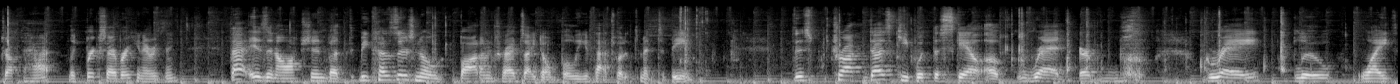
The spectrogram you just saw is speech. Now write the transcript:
drop the hat. Like bricks are breaking everything. That is an option, but because there's no bottom treads, I don't believe that's what it's meant to be. This truck does keep with the scale of red or gray, blue, white,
